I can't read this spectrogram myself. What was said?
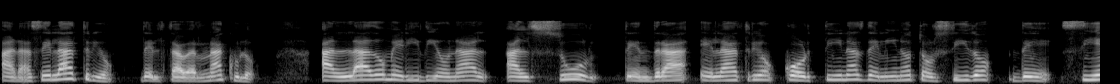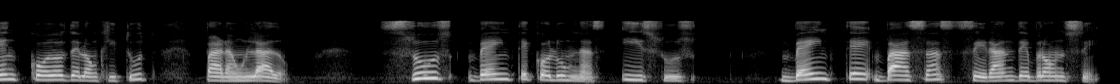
harás el atrio del tabernáculo. Al lado meridional, al sur, tendrá el atrio cortinas de lino torcido de cien codos de longitud para un lado. Sus veinte columnas y sus veinte basas serán de bronce.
